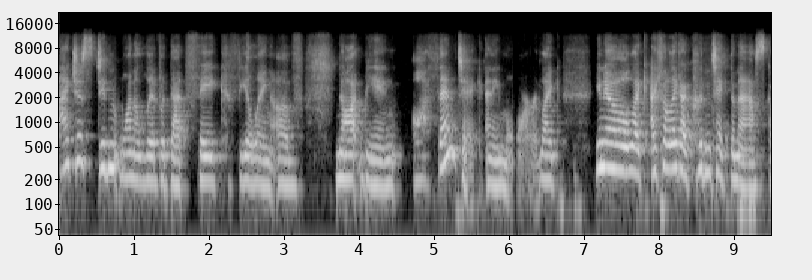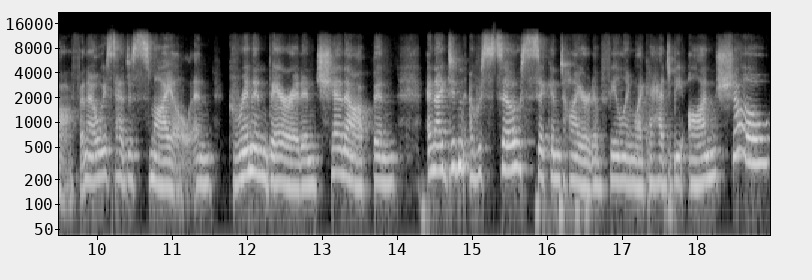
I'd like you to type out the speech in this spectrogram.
I just didn't want to live with that fake feeling of not being authentic anymore. Like, you know, like I felt like I couldn't take the mask off and I always had to smile and grin and bear it and chin up and and I didn't I was so sick and tired of feeling like I had to be on show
